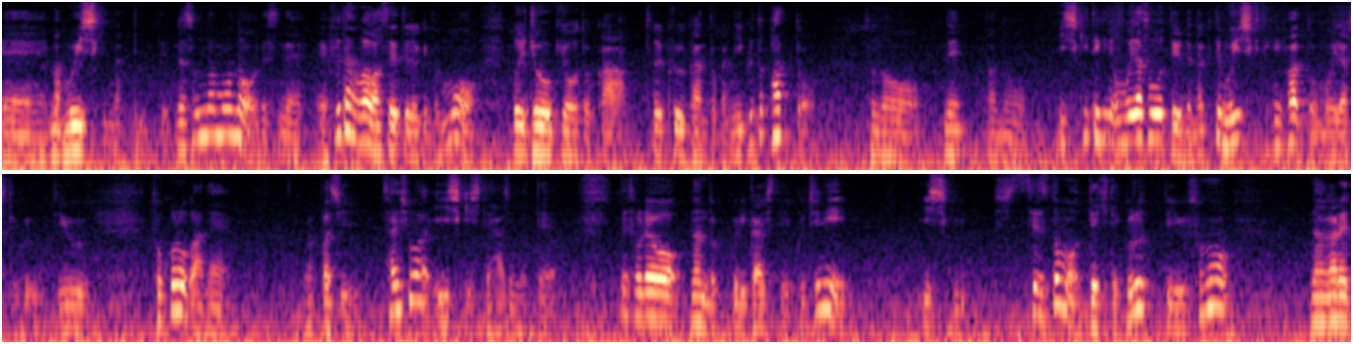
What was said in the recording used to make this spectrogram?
えーまあ、無意識になっていって。でそんなものをですね、えー普段は忘れてるけどもそういう状況とかそういう空間とかに行くとパッとそのねあの意識的に思い出そうっていうんじゃなくて無意識的にパッと思い出してくるっていうところがねやっぱし最初は意識して始めてでそれを何度か繰り返していくうちに意識せずともできてくるっていうその流れ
